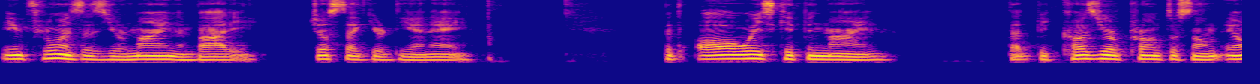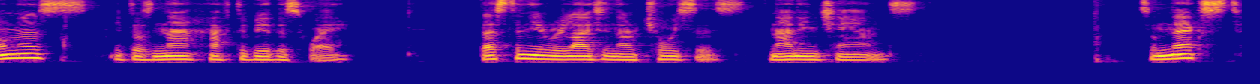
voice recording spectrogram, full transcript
influences your mind and body, just like your DNA. But always keep in mind that because you're prone to some illness, it does not have to be this way. Destiny relies in our choices, not in chance. So next,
